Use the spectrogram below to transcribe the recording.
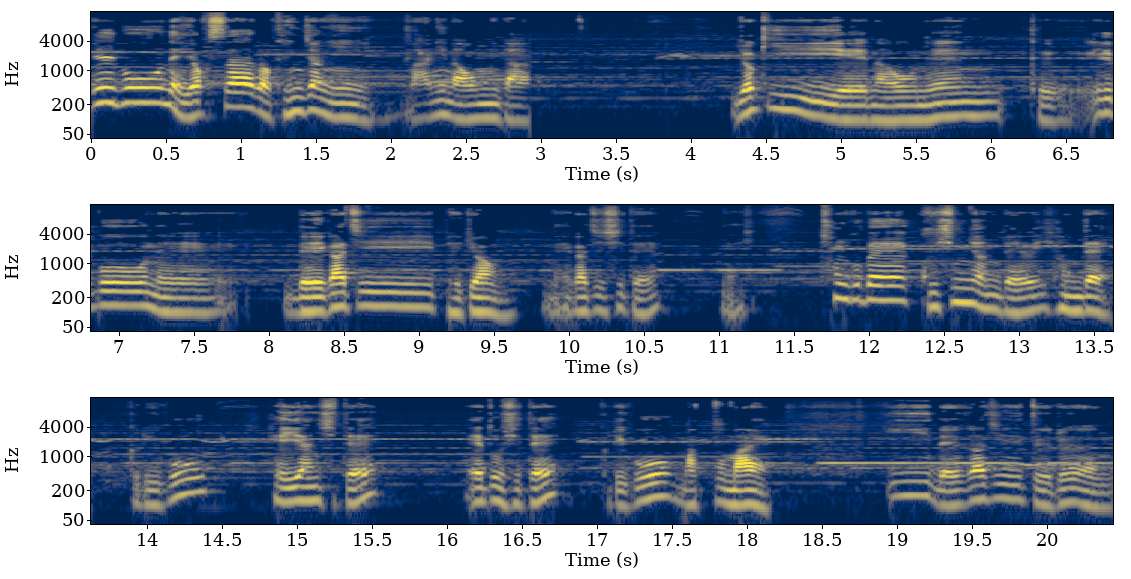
일본의 역사가 굉장히 많이 나옵니다. 여기에 나오는 그 일본의 네 가지 배경, 네 가지 시대, 네, 1990년대의 현대, 그리고 헤이안 시대, 에도 시대, 그리고 막부 말 이 네 가지들은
